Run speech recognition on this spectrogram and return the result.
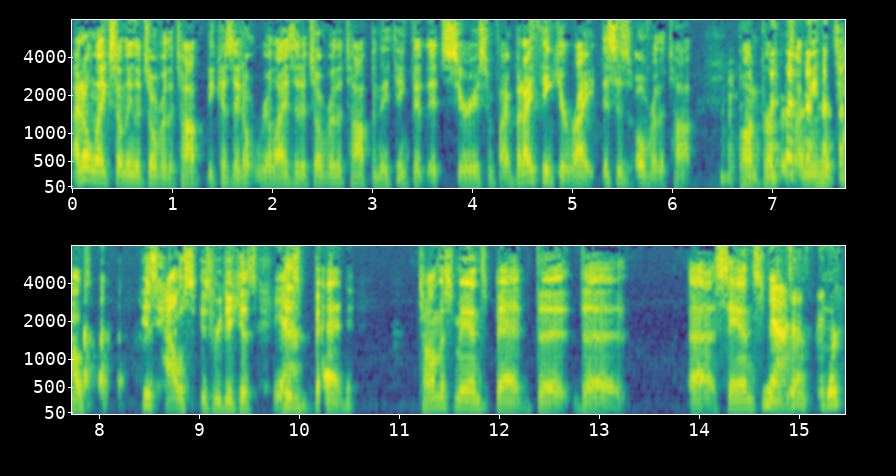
I don't like something that's over the top because they don't realize that it's over the top and they think that it's serious and fine. But I think you're right. This is over the top on purpose. I mean, his house, his house is ridiculous. Yeah. His bed, Thomas Mann's bed, the the uh, sand speeder Dan Speeder.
